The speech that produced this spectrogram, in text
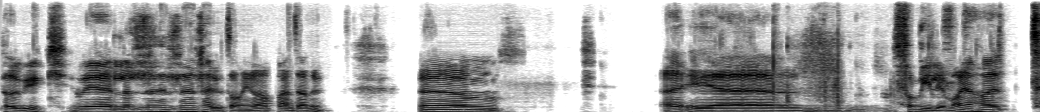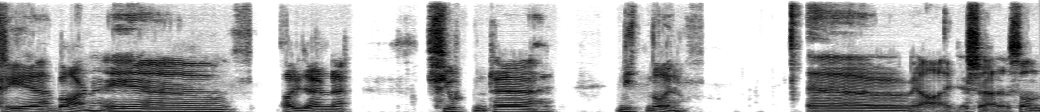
pedagogikk ved lærerutdanninga på NTNU. Jeg er familiemann. Jeg har tre barn i alderen 14 til 19 år. Ja, ellers er det sånn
